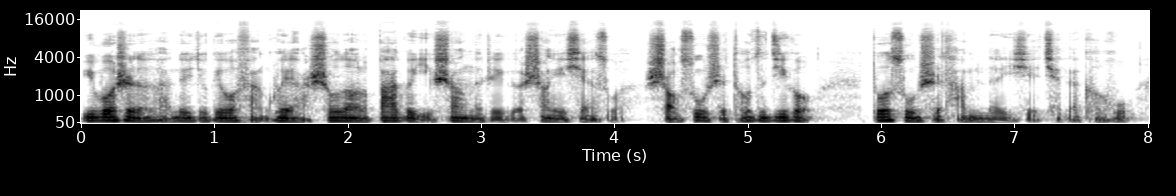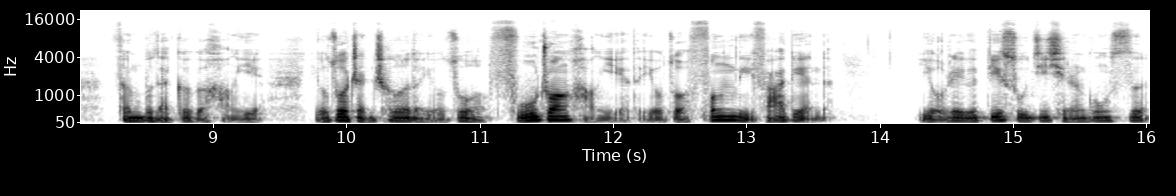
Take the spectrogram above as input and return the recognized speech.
于博士的团队就给我反馈啊，收到了八个以上的这个商业线索，少数是投资机构。多数是他们的一些潜在客户，分布在各个行业，有做整车的，有做服装行业的，有做风力发电的，有这个低速机器人公司，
